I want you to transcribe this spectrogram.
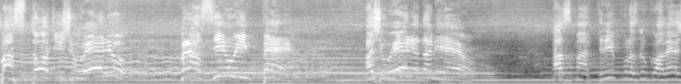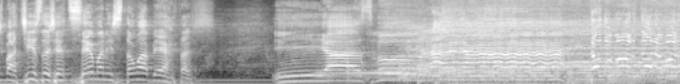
pastor de joelho, Brasil em pé. Ajoelha, Daniel. As matrículas no Colégio Batista Getsemane estão abertas. E as muralhas. Todo mundo, todo mundo.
